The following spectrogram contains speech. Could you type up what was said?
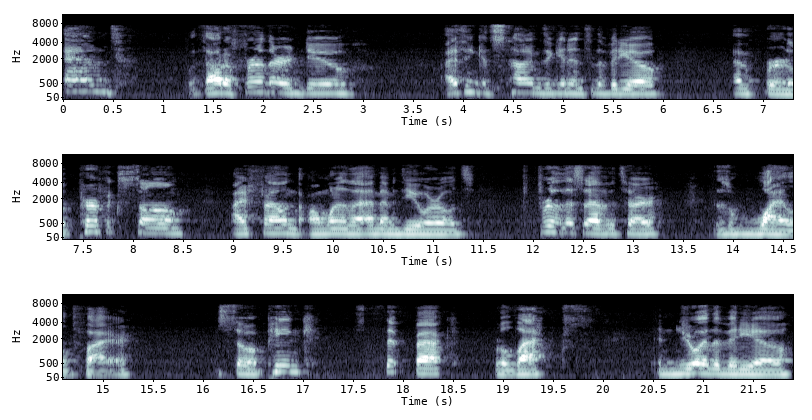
And without a further ado, I think it's time to get into the video. And for the perfect song, I found on one of the MMD worlds for this avatar is Wildfire. So a Pink, sit back, relax, enjoy the video,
